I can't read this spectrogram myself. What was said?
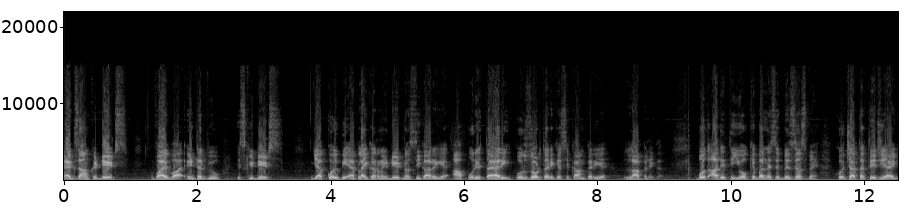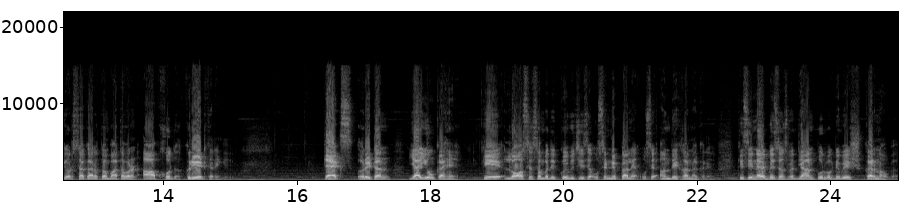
एग्ज़ाम के डेट्स वाइवा इंटरव्यू इसकी डेट्स या कोई भी अप्लाई करने की डेट नज़दीक आ रही है, आप पूरी तैयारी, पुरजोर तरीके से काम करिए, लाभ मिलेगा। बुद्ध आदित्य योग के बनने से बिज़नेस में कुछ हद तक तेज़ी आएगी और सकारात्मक वातावरण आप खुद क्रिएट करेंगे। टैक्स रिटर्न या यूँ कहें कि लॉ से संबंधित कोई भी चीज़ है उसे निपटा लें उसे अनदेखा न करें। किसी नए बिज़नेस में ध्यान पूर्वक निवेश करना होगा।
